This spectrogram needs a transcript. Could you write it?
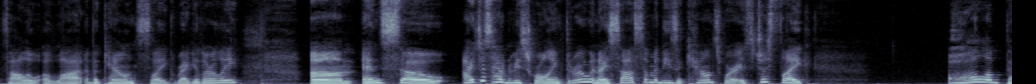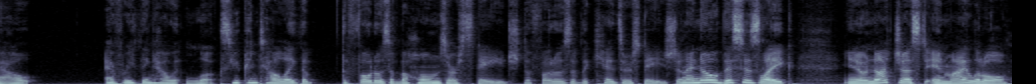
follow a lot of accounts like regularly. Um, and so I just happened to be scrolling through and I saw some of these accounts where it's just like all about everything how it looks. You can tell like the the photos of the homes are staged, the photos of the kids are staged. And I know this is like, you know, not just in my little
